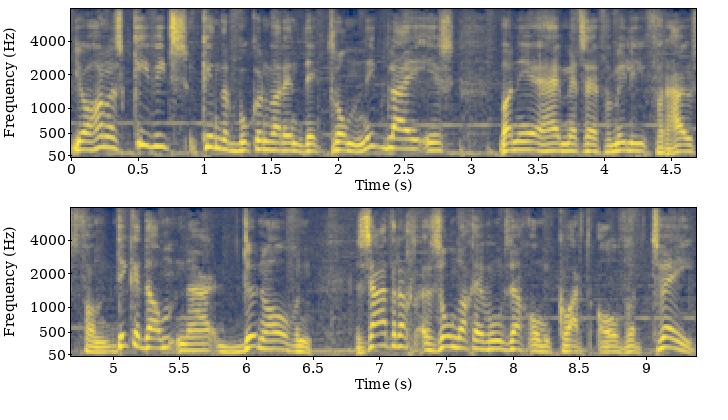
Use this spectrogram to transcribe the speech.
Johannes Kiewits kinderboeken... waarin Dick Trom niet blij is wanneer hij met zijn familie verhuist van Dikkedam naar Dunhoven. Zaterdag, zondag en woensdag om kwart over twee.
